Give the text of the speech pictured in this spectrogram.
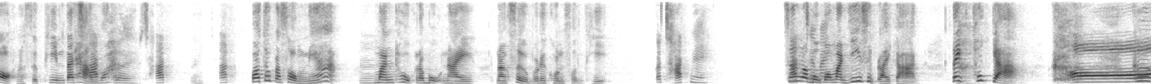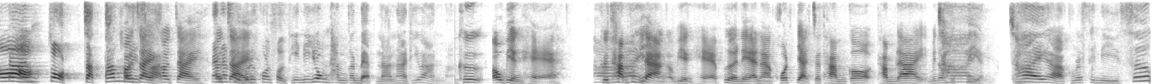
ออกหนังสือพิมพ์แต่ถามชัดว่าเลยชัดชัดวัตถุประสงค์เนี้ยอืมมันถูกระบุในหนังสือบริคลสนธิ ก็ชัดไง ซึ่งชัดระบุใช่ไหมประมาณ 20 รายการ ติ๊กทุกอย่างอ๋อคือการจดจัดตั้งบเข้าริใจษัทเข้าใจในหนัเข้างใจ สือบริคลสนธินิยมทำกันแบบนั้นค่ะที่ผ่านมา คือเอาเบี่ยงแหใช่คือทำทุกอย่างอะเบี่ยงแหเผื่อในอนาคตอยากจะทำก็ทำได้ไม่ต้องไปเปลี่ยน ใช่ค่ะ คุณรัศนีซึ่ง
